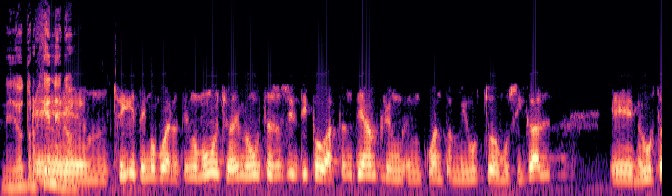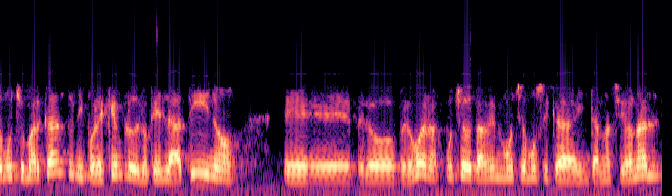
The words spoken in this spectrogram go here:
¿De otro género? Eh, sí, tengo, bueno, tengo mucho. A mí me gusta, yo soy un tipo bastante amplio en, cuanto a mi gusto musical. Eh, me gusta mucho Marc Anthony, por ejemplo, de lo que es latino. pero, pero bueno, escucho también mucha música internacional.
